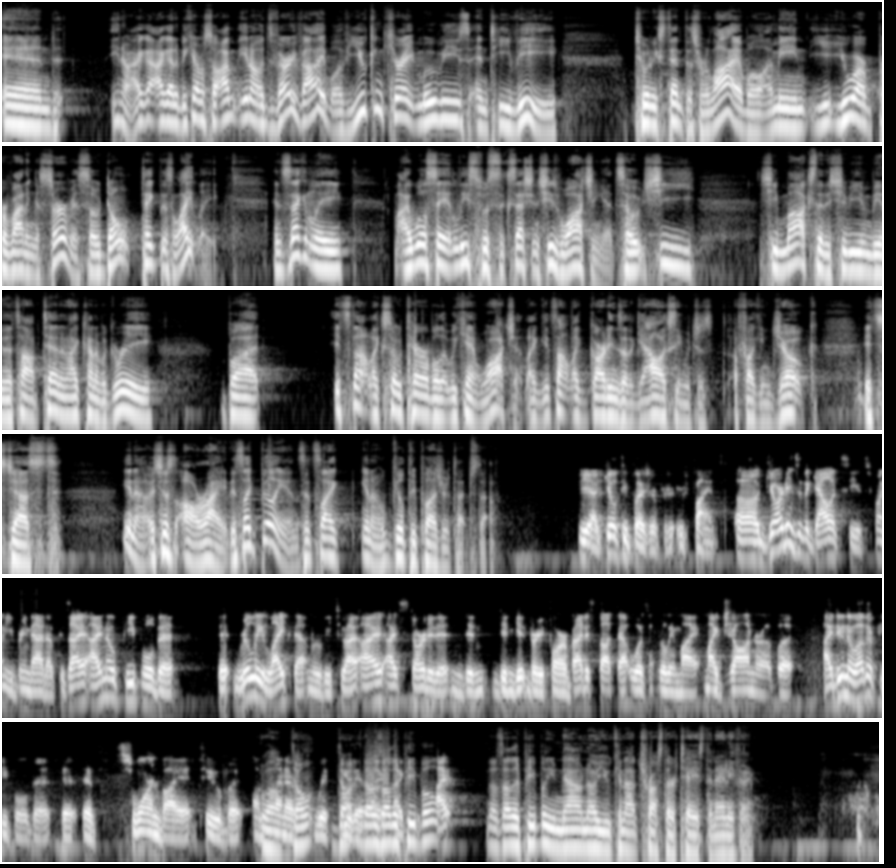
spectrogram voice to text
and you know I got I got to be careful. So I'm you know it's very valuable if you can curate movies and TV to an extent that's reliable, I mean, you, you are providing a service. So don't take this lightly. And secondly, I will say, at least with Succession, she's watching it. So she she mocks that it should even be in the top 10, and I kind of agree. But it's not like so terrible that we can't watch it. Like, it's not like Guardians of the Galaxy, which is a fucking joke. It's just, you know, it's just all right. It's like Billions. It's like, you know, guilty pleasure type stuff. Yeah, guilty pleasure, fine. Uh, Guardians of the Galaxy. It's funny you bring that up because I, I know people that that really like that movie too. I, I, I started it and didn't didn't get very far, but I just thought that wasn't really my my genre. But I do know other people that, that have sworn by it too. But I'm well, kind of don't, with don't, you there. Those I, other people, I, those other people, you now know you cannot trust their taste in anything.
